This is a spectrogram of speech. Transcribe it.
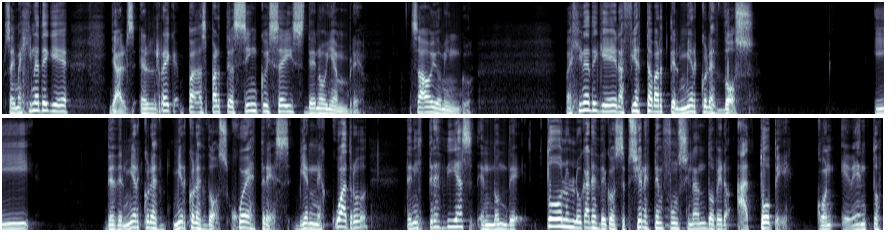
O sea, imagínate que ya, el, rec parte el 5 y 6 de noviembre, sábado y domingo. Imagínate que la fiesta parte el miércoles 2. Y desde el miércoles, miércoles 2, jueves 3, viernes 4, tenéis tres días en donde todos los locales de Concepción estén funcionando, pero a tope, con eventos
